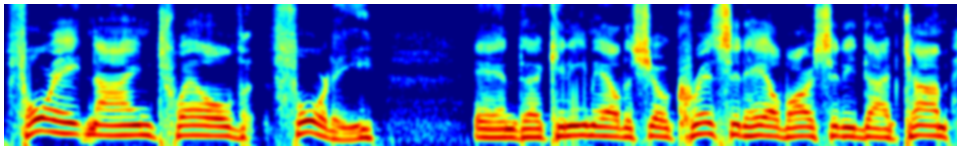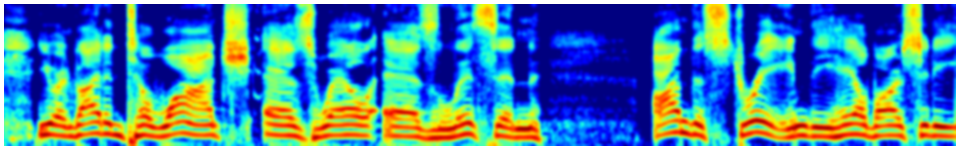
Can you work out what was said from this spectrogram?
489 1240 and uh, can email the show chris at hailvarsity.com. You're invited to watch as well as listen on the stream, the Hail Varsity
